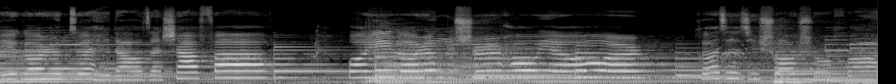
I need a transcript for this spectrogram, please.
一个人醉倒在沙发。我一个人的时候，也偶尔和自己说说话。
